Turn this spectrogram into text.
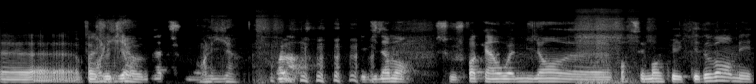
Euh, enfin, En je veux Ligue dire, un. le match. En Ligue 1. Voilà, évidemment. Parce que je crois qu'il y a un OM Milan euh, forcément qui est, qui est devant, mais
